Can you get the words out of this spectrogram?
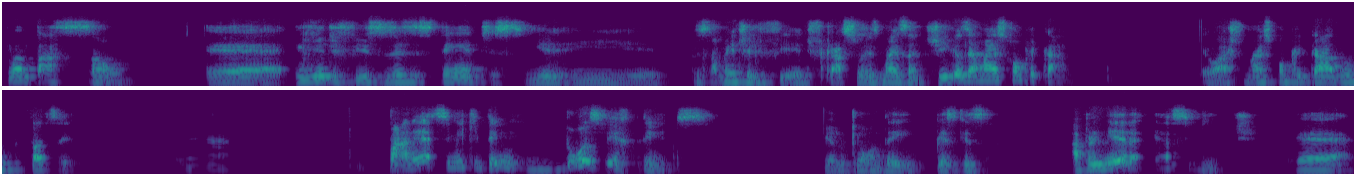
implantação é, em edifícios existentes, e, e principalmente edificações mais antigas, é mais complicado. Eu acho mais complicado fazer. Parece-me que tem duas vertentes, pelo que eu andei pesquisando. A primeira é a seguinte: é,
